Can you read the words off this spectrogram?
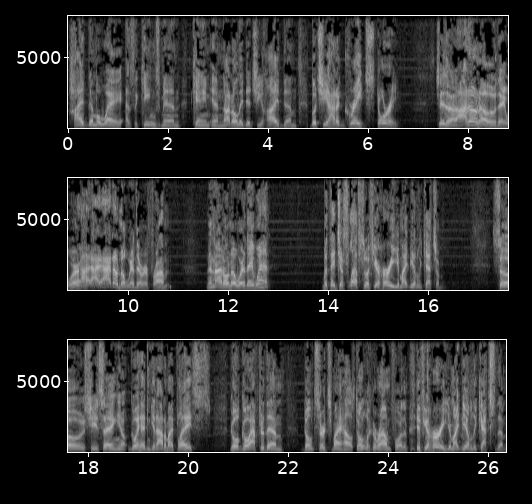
hide them away as the king's men came in. Not only did she hide them, but she had a great story. She said, I don't know who they were. I, I, I don't know where they were from. And I don't know where they went. But they just left. So if you hurry, you might be able to catch them. So she's saying, you know, go ahead and get out of my place. Go, go after them. Don't search my house. Don't look around for them. If you hurry, you might be able to catch them.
